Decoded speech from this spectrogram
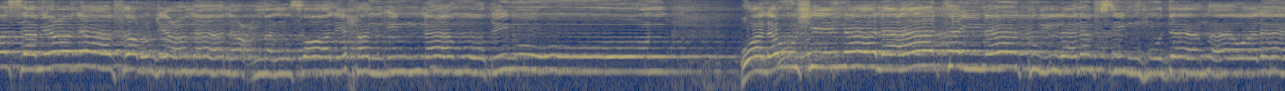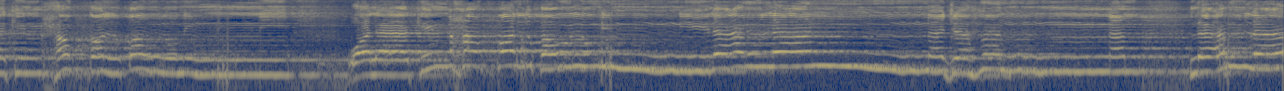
وسمعنا فارجعنا نعمل صالحا إنا موقنون. ولو شئنا لآتينا كل نفس هداها ولكن حق القول مني ولكن حق القول مني لأملأن جهنم لأملأن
